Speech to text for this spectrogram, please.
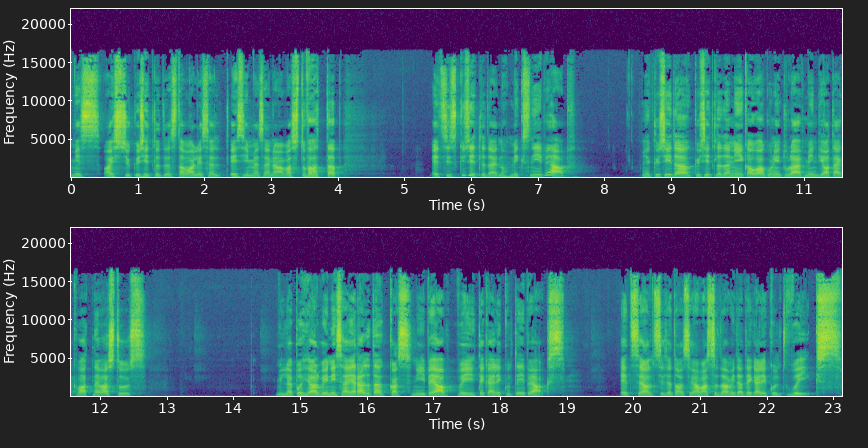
mis asju küsitledes tavaliselt esimesena vastu vaatab. et siis küsitleda, et noh, miks nii peab ja küsida, küsitleda nii kaua, kuni tuleb mingi adekvaatne vastus, mille põhjal võin ise järeldada, kas nii peab või tegelikult ei peaks. et sealt siis edasi avastada, mida tegelikult võiks.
